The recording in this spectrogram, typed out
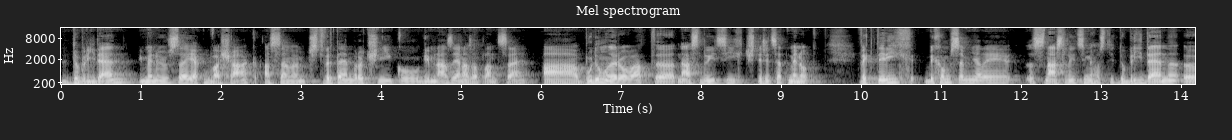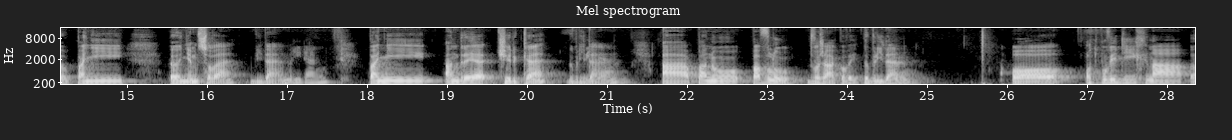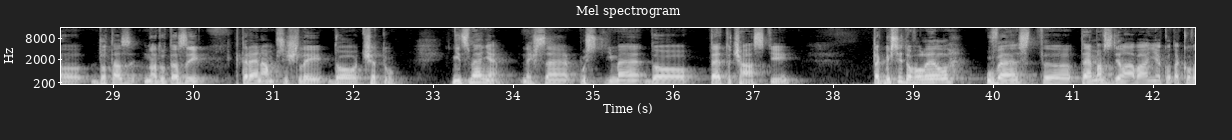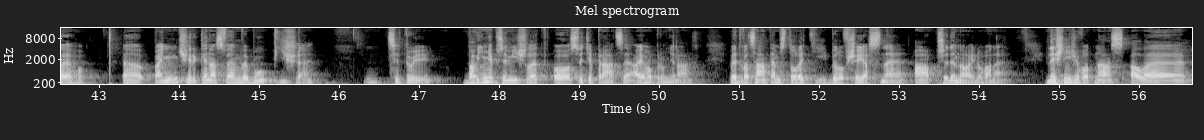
Dobrý den, jmenuji se Jakub Vašák a jsem v čtvrtém ročníku Gymnázia na Zatlance a budu moderovat eh, následujících 40 minut, ve kterých bychom se měli s následujícími hosty. Dobrý den, eh, paní eh, Němcové, dobrý den. Dobrý den. Paní Andreje Čirke, dobrý, dobrý den. den. A panu Pavlu Dvořákovi, dobrý den. O odpovědích na, uh, dotaz, na dotazy, které nám přišly do chatu. Nicméně, než se pustíme do této části, tak bych si dovolil uvést uh, téma vzdělávání jako takového. Uh, paní Čirke na svém webu píše, cituji, Baví mě přemýšlet o světě práce a jeho proměnách. Ve 20. století bylo vše jasné a předem nalajnované. Dnešní život nás ale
